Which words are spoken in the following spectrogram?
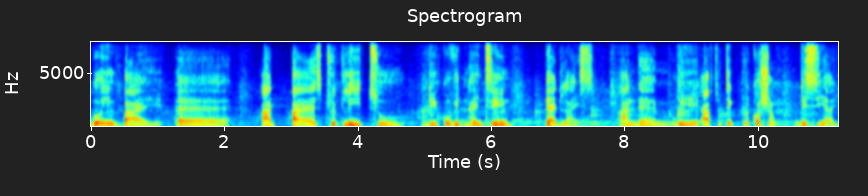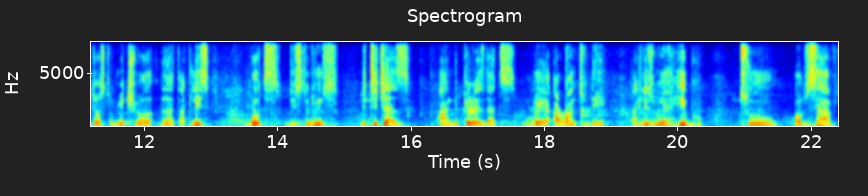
going by uh, adhere strictly to the COVID-19 guidelines. And um, we have to take precaution this year just to make sure that at least both the students, the teachers, and the parents that were around today, at least we are able to observe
